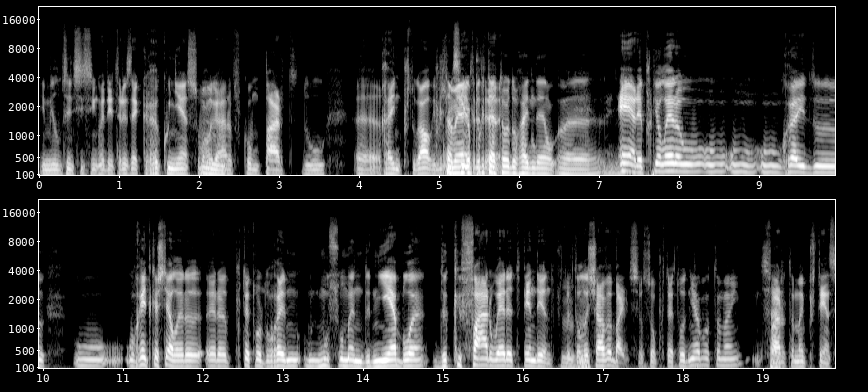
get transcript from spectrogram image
em 1253, é que reconhece o Hum. Algarve como parte do eh, reino de Portugal. E Também assim, era protetor do reino dele. eh, era, porque ele era o, o, o- o rei de o, o, rei de Castelo era, era protetor do rei muçulmano de Niebla, de que Faro era dependente. Portanto, uhum. ele achava, bem, se eu sou protetor de Niebla, também, Faro também pertence.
